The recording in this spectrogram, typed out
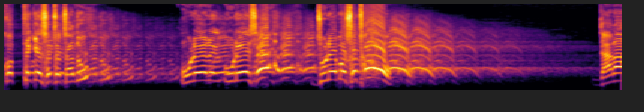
কোত্থেকে এসেছ চাঁদু? উড়ে উড়ে এসে জুড়ে বসেছ? যারা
